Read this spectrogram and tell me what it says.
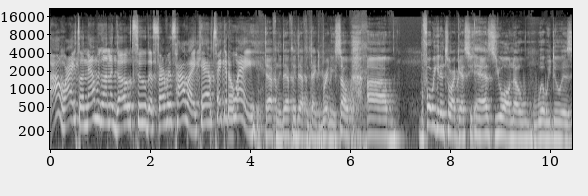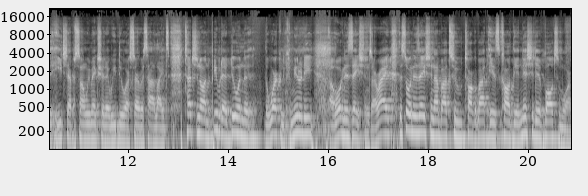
All right, so now we're to go to the service highlight. Kev, take it away. Definitely, definitely, definitely. Thank you, Brittany. So, uh, before we get into our guests, as you all know, what we do is each episode we make sure that we do our service highlights, touching on the people that are doing the, the work in the community, uh, organizations. All right, this organization I'm about to talk about is called the Initiative Baltimore.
